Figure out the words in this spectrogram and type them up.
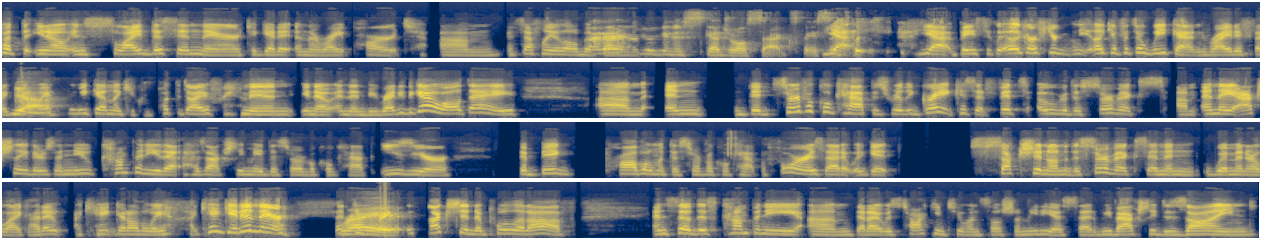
put the you know and slide this in there to get it in the right part um it's definitely a little bit Better better if you're going to schedule sex, basically. Yes. Yeah, basically. Like or if you're like if it's a weekend, right? If like away Yeah. the weekend, like you can put the diaphragm in, you know, and then be ready to go all day. Um, and the cervical cap is really great because it fits over the cervix. Um, and they actually there's a new company that has actually made the cervical cap easier. The big problem with the cervical cap before is that it would get suction onto the cervix and then women are like i don't i can't get all the way i can't get in there to break Right. the suction to pull it off and so this company um, that I was talking to on social media said we've actually designed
